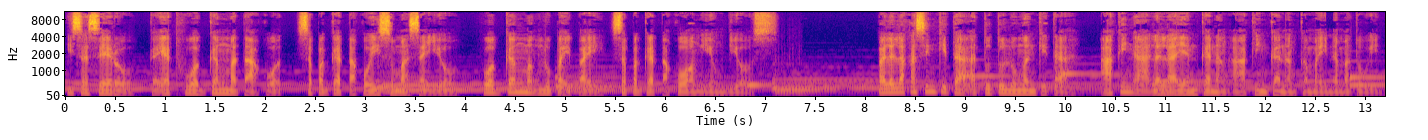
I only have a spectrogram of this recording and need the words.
isa zero, kaya't huwag kang matakot, sapagkat ako'y sumasa iyo, huwag kang maglupaypay, sapagkat ako ang iyong Diyos. Palalakasin kita at tutulungan kita, aking aalalayan ka ng aking kanang kamay na matuwid.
